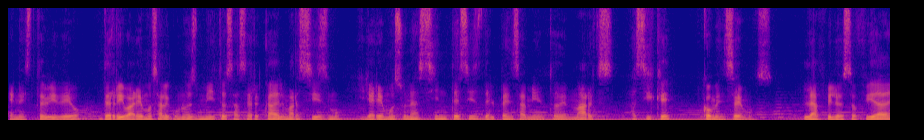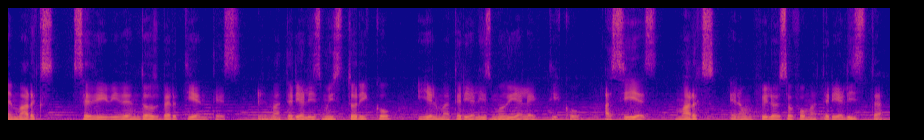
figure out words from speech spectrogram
en este video, derribaremos algunos mitos acerca del marxismo y haremos una síntesis del pensamiento de Marx. Así que, comencemos. La filosofía de Marx se divide en dos vertientes, el materialismo histórico y el materialismo dialéctico. Así es, Marx era un filósofo materialista,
